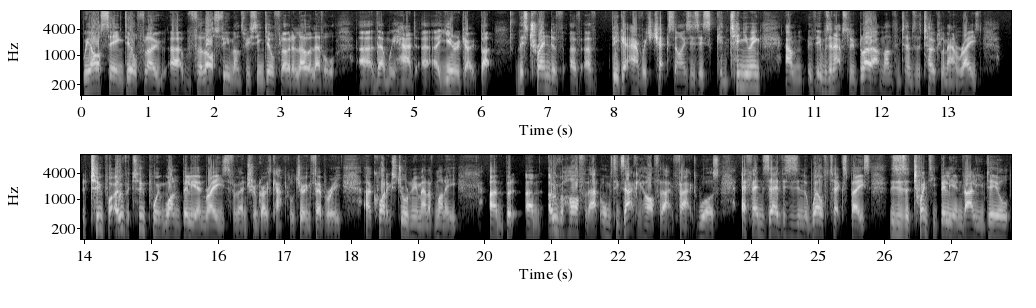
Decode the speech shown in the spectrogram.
we are seeing deal flow uh, for the last few months. We've seen deal flow at a lower level uh, than we had a, a, year ago, but this trend of, of, of bigger average check sizes is continuing, and it was an absolute blowout month in terms of the total amount raised. Two, over 2.1 billion raised for venture and growth capital during February, uh, quite extraordinary amount of money. Um, but um, over half of that, almost exactly half of that, in fact, was FNZ. This is in the wealth tech space. This is a 20 billion value deal.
